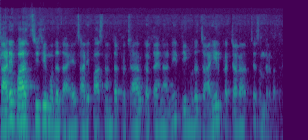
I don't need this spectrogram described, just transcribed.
साडेपाच ची जी मुदत आहे साडेपाच नंतर प्रचार करता येणार नाही. ती मुदत जाहीर प्रचाराच्या संदर्भात आहे.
